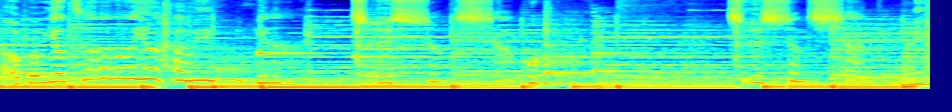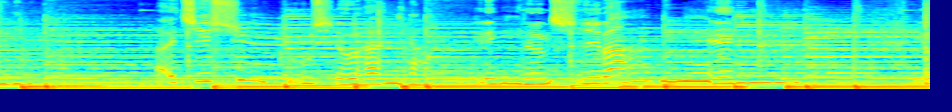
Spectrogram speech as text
好朋友都有好姻缘，只剩下我，只剩下你，还继续苦守寒窑，一等十八年。有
